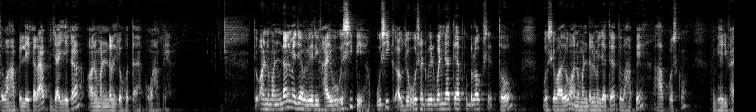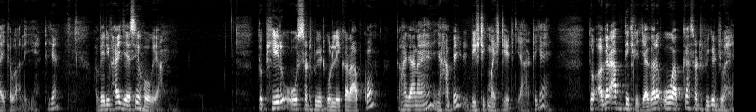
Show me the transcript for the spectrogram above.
तो वहाँ पे लेकर आप जाइएगा अनुमंडल जो होता है वहाँ पे। तो अनुमंडल में जब वेरीफाई हो उसी पे, उसी का जो वो सर्टिफिकेट बन जाते हैं आपके ब्लॉक से तो उसके बाद वो अनुमंडल में जाता है तो वहाँ पे आप उसको वेरीफाई करवा लीजिए, ठीक है? वेरीफाई जैसे हो गया तो फिर उस सर्टिफिकेट को लेकर आपको कहाँ जाना है? यहाँ पे डिस्ट्रिक्ट मजिस्ट्रेट के यहाँ, ठीक है? तो अगर आप देख लीजिए, अगर वो आपका सर्टिफिकेट जो है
